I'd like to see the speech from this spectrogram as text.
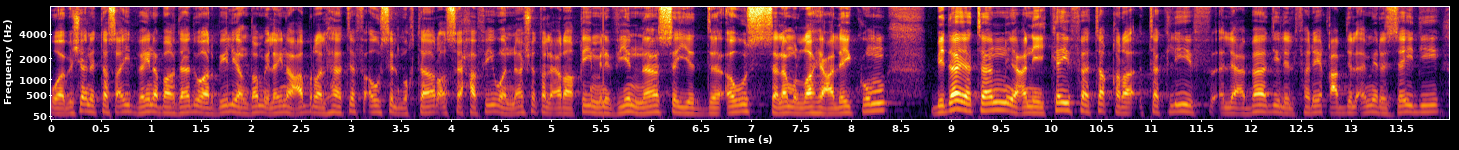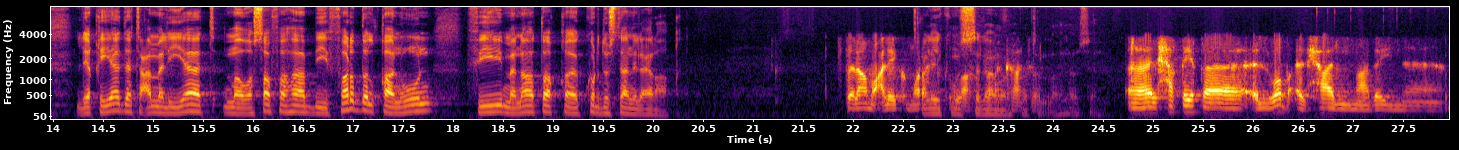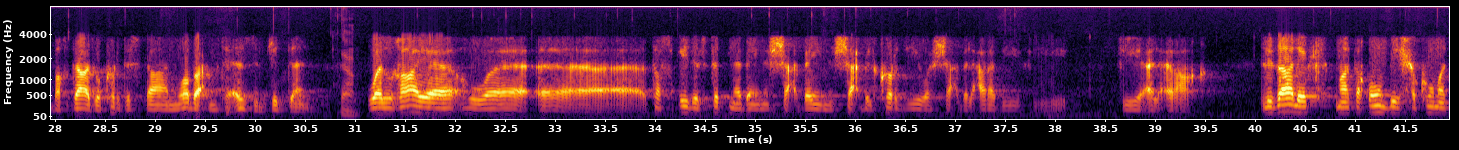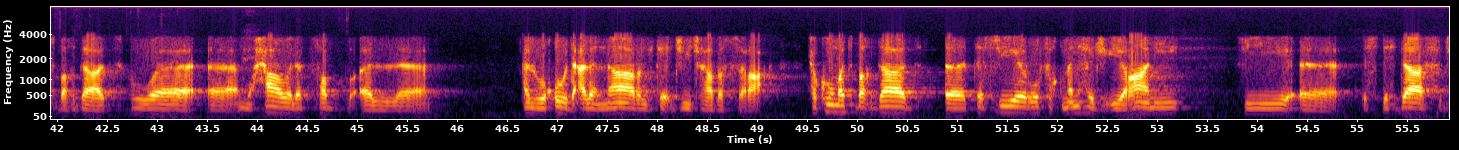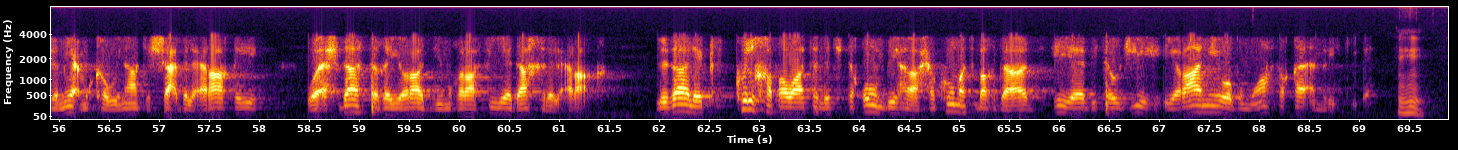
وبشأن التصعيد بين بغداد وأربيل ينضم إلينا عبر الهاتف أوس المختار الصحفي والناشط العراقي من فيينا سيد أوس سلام الله عليكم. بداية يعني كيف تقرأ تكليف العبادي للفريق عبد الأمير الزيدي لقيادة عمليات ما وصفها بفرض القانون في مناطق كردستان العراق؟ السلام عليكم ورحمة عليكم الله السلام وبركاته. ورحمة الله وسلم. آه، الحقيقة الوضع الحالي ما بين آه، بغداد وكردستان وضع متأزم جدا. نعم. والغاية هو آه، تصعيد الفتنة بين الشعبين الشعب الكردي والشعب العربي في في العراق. لذلك ما تقوم به حكومة بغداد هو محاولة صب ال- الوقود على النار لتأجيج هذا الصراع. حكومة بغداد تسير وفق منهج إيراني في آه، استهداف جميع مكونات الشعب العراقي وإحداث تغيرات ديمغرافية داخل العراق لذلك كل خطوات التي تقوم بها حكومة بغداد هي بتوجيه أمريكية مهم. أه،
